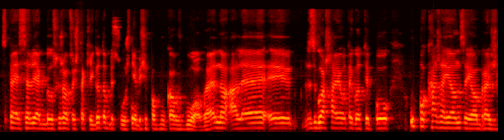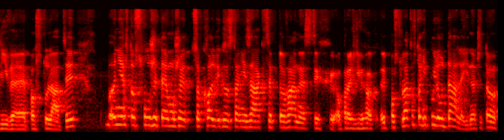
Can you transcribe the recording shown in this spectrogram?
z PSL-u jakby usłyszał coś takiego, to by słusznie by się popłukał w głowę, no ale y, zgłaszają tego typu upokarzające i obraźliwe postulaty, ponieważ to służy temu, że cokolwiek zostanie zaakceptowane z tych obraźliwych postulatów, to nie pójdą dalej. Znaczy to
